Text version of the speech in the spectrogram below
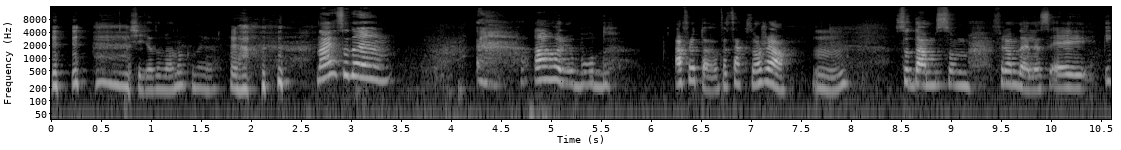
Jeg kjente at det var noe der. Ja. Nei, så det Jeg har jo bodd Jeg flytta jo for seks år siden. Mm. Så dem som fremdeles er i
